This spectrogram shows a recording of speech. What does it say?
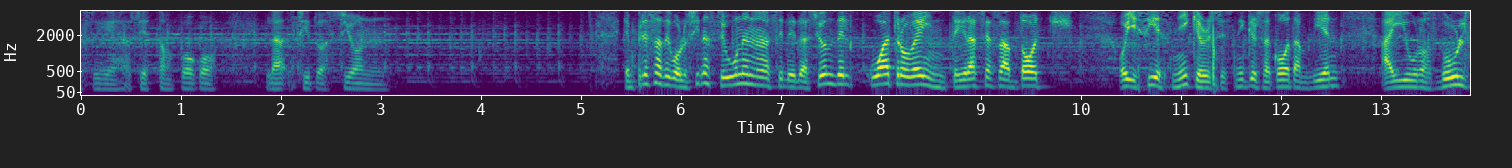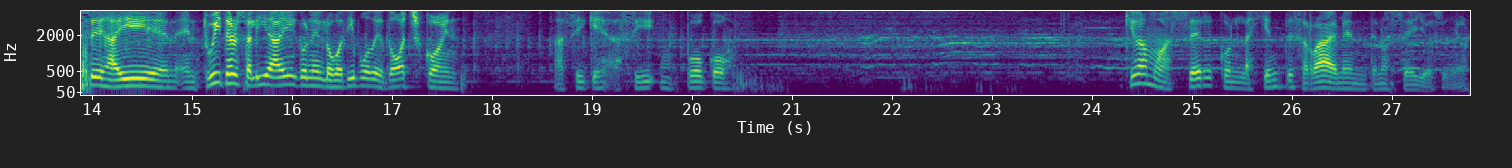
Así que así está un poco la situación. Empresas de golosinas se unen a la aceleración del 420 gracias a Dodge. Oye, sí, Sneakers. Sneakers sacó también ahí unos dulces. Ahí en, en Twitter salía ahí con el logotipo de Dogecoin. Así que así un poco ¿Qué vamos a hacer con la gente cerrada de mente? No sé yo, señor.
